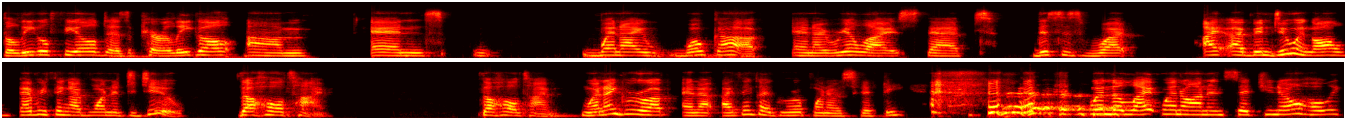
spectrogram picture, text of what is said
the legal field as a paralegal. Um, and when I woke up and I realized that this is what I, I've been doing all everything I've wanted to do the whole time. The whole time. When I grew up, and I, I think I grew up when I was 50, when the light went on and said, you know, holy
